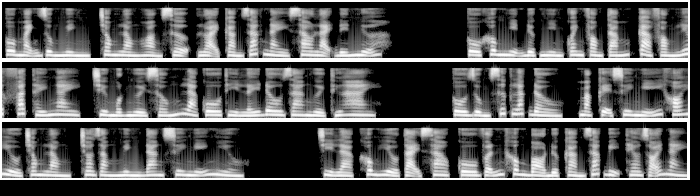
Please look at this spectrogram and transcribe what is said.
Cô mạnh dùng mình, trong lòng hoảng sợ, loại cảm giác này sao lại đến nữa. Cô không nhịn được nhìn quanh phòng tắm, cả phòng liếc phát thấy ngay, trừ một người sống là cô thì lấy đâu ra người thứ hai. Cô dùng sức lắc đầu, mặc kệ suy nghĩ khó hiểu trong lòng, cho rằng mình đang suy nghĩ nhiều. Chỉ là không hiểu tại sao cô vẫn không bỏ được cảm giác bị theo dõi này.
